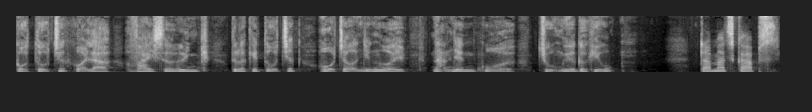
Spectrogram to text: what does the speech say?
của tổ chức gọi là Weißer Ring, tức là cái tổ chức hỗ trợ những người nạn nhân của chủ nghĩa cực hữu. Damals gab es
